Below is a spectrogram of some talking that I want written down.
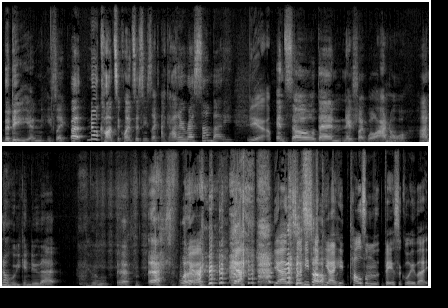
the D, and he's like, uh, no consequences. And he's like, I gotta arrest somebody. Yeah. And so then Nick's like, well, I know, I know who you can do that. Who, uh, uh, whatever. Yeah. Yeah, so he So- tell yeah, he tells them basically that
